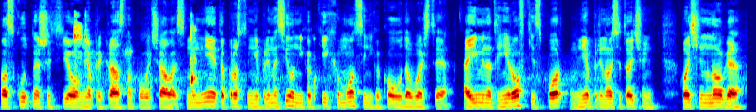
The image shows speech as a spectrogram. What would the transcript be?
Лоскутное шитье у меня прекрасно получалось. Но мне это просто не приносило никаких эмоций, никакого удовольствия. А именно тренировки, спорт мне приносит очень, очень много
